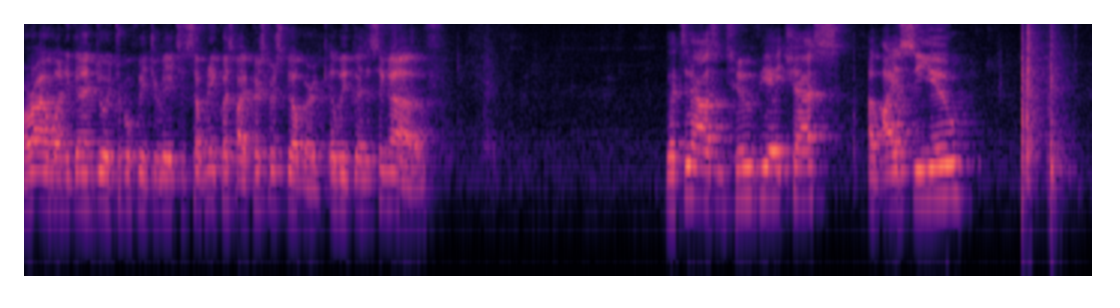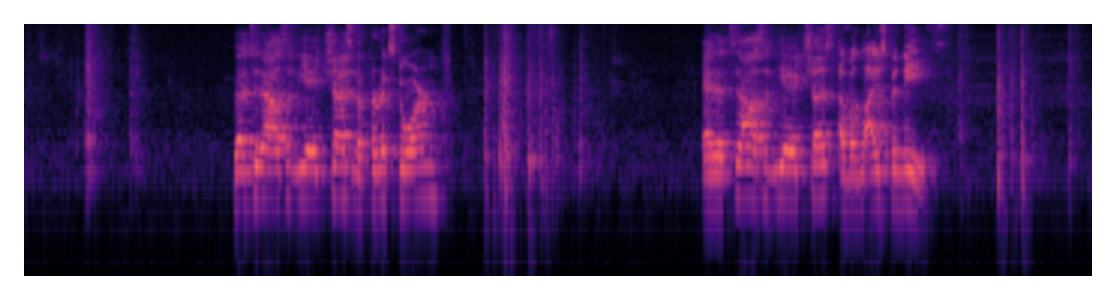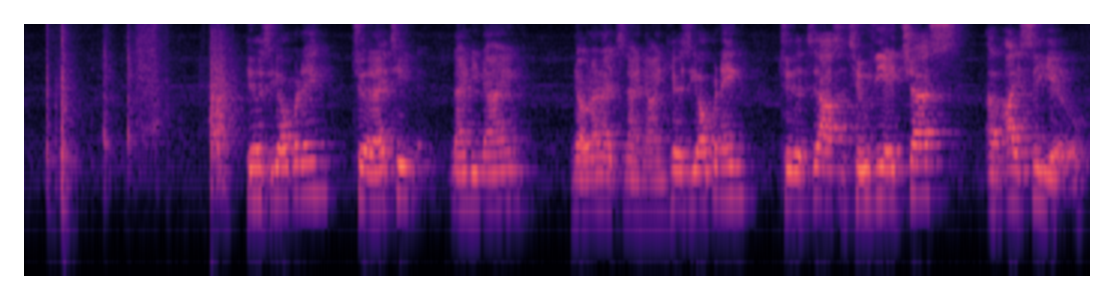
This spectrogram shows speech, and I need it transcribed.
Alright, we're gonna do a triple feature VHS opening quest by Christopher Spielberg. It'll be consisting of the 2002 VHS of ICU, the 2000 VHS of The Perfect Storm, and the 2000 VHS of What Lies Beneath. Here's the opening to the 1999, no, not 1999. Here's the opening to the 2002 VHS of ICU.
